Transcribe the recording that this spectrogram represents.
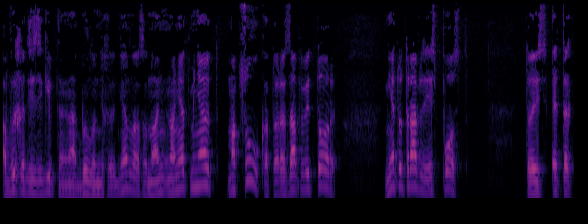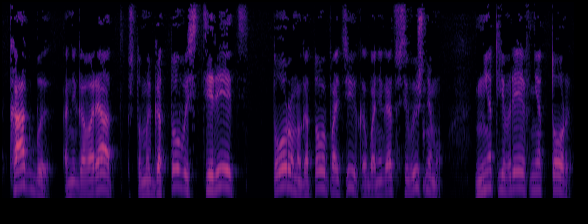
выходе из Египта, был у них или нет, но они, но они отменяют Мацу, которая заповедь Торы. Нету трапезы, есть пост. То есть это как бы они говорят, что мы готовы стереть Тору, мы готовы пойти, как бы они говорят Всевышнему, нет евреев, нет Торы.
